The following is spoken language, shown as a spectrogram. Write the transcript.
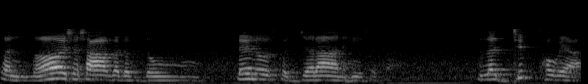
तो न शशागदम लेकिन उसको जला नहीं सका। लज्जित हो गया।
